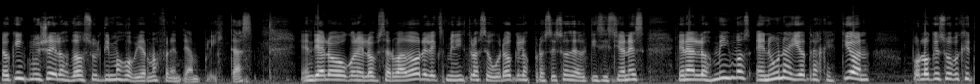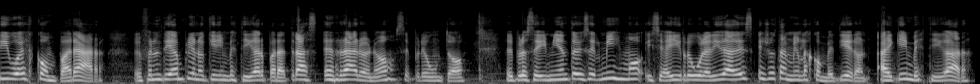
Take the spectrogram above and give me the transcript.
lo que incluye los dos últimos gobiernos frente amplistas. En diálogo con el observador, el exministro aseguró que los procesos de adquisiciones eran los mismos en una y otra gestión, por lo que su objetivo es comparar. El Frente Amplio no quiere investigar para atrás. Es raro, ¿no? Se preguntó. El procedimiento es el mismo y si hay irregularidades, ellos también las cometieron. Hay que investigar.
